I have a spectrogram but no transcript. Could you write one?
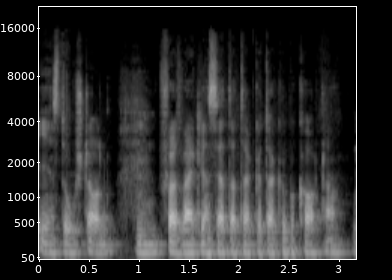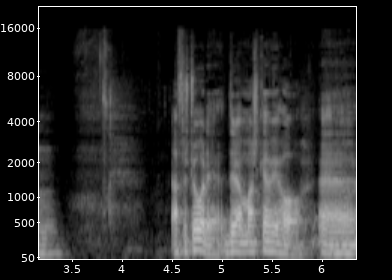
i en storstad. För att verkligen sätta Taco Taco på kartan. Jag förstår det. Drömmar ska vi ha. Eh,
